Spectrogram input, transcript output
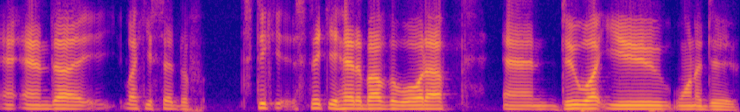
A- And uh, like you said before, stick stick your head above the water and do what you want to do.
